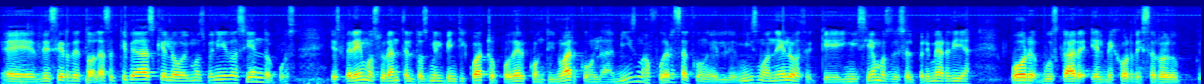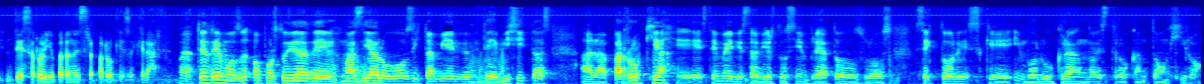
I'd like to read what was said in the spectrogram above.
eh, decir de todas las actividades que lo hemos venido haciendo, pues esperemos durante el 2024 poder continuar con la misma fuerza, con el mismo anhelo que iniciamos desde el primer día por buscar el mejor desarrollo, desarrollo para nuestra parroquia Gerardo. Bueno, tendremos oportunidad de más diálogos y también de, visitas a la parroquia. Este medio está abierto siempre a todos los sectores que involucran nuestro cantón Girón.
